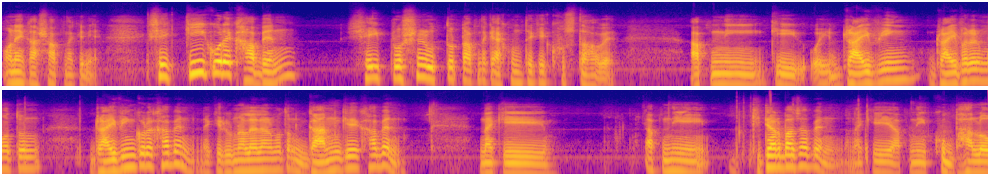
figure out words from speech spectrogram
অনেক আশা আপনাকে নিয়ে। সেই কি করে খাবেন, সেই প্রশ্নের উত্তরটা আপনাকে এখন থেকে খুঁজতে হবে। আপনি কি ওই ড্রাইভিং ড্রাইভারের মতন ড্রাইভিং করে খাবেন? নাকি রুনা লাইলার মতন গান গেয়ে খাবেন? নাকি আপনি গিটার বাজাবেন? নাকি আপনি খুব ভালো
